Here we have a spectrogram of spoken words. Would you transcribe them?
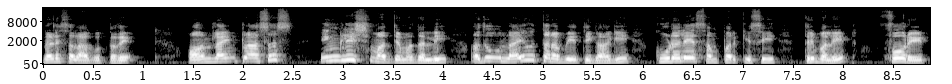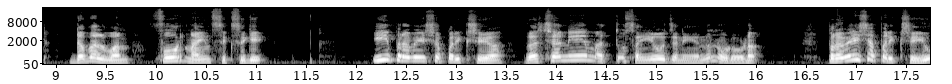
ನಡೆಸಲಾಗುತ್ತದೆ. ಆನ್ಲೈನ್ ಕ್ಲಾಸಸ್ ಇಂಗ್ಲಿಷ್ ಮಾಧ್ಯಮದಲ್ಲಿ ಅದು ಲೈವ್ ತರಬೇತಿಗಾಗಿ ಕೂಡಲೇ ಸಂಪರ್ಕಿಸಿ triple eight four eight double one four nine ಸಿಕ್ಸ್ಗೆ ಈ ಪ್ರವೇಶ ಪರೀಕ್ಷೆಯ ರಚನೆ ಮತ್ತು ಸಂಯೋಜನೆಯನ್ನು ನೋಡೋಣ. ಪ್ರವೇಶ ಪರೀಕ್ಷೆಯು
